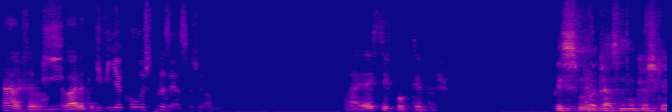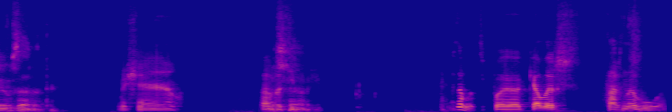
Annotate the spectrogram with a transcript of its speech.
Ah, mas E, agora. e vinha com luz de presença, geralmente. Ah, esse tive pouco tempo, acho. Isso por acaso nunca cheguei a usar até. Mas não. Estava Mas, tipo. ah, Estava tipo aquelas. Estás na boa.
